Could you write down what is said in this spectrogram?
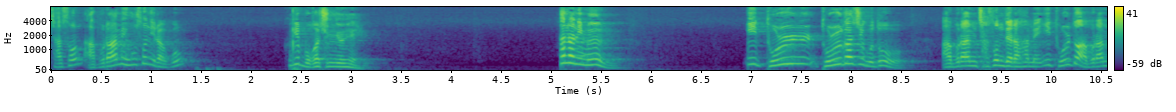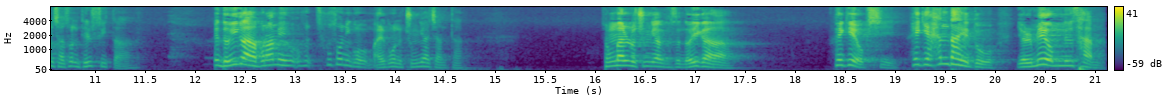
자손 아브라함의 후손이라고 그게 뭐가 중요해? 하나님은 이 돌, 돌 가지고도 아브라함 자손되라 하면 이 돌도 아브라함 자손이 될 수 있다. 너희가 아브라함의 후손이고 말고는 중요하지 않다. 정말로 중요한 것은 너희가 회개 없이 회개한다 해도 열매 없는 삶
